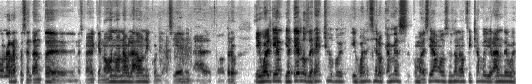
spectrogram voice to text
una representante en español que no, no han hablado ni con Yaciel ni nada de todo, pero Igual ya tienes los derechos, güey. Igual se lo cambias, como decíamos, es una ficha muy grande, güey.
